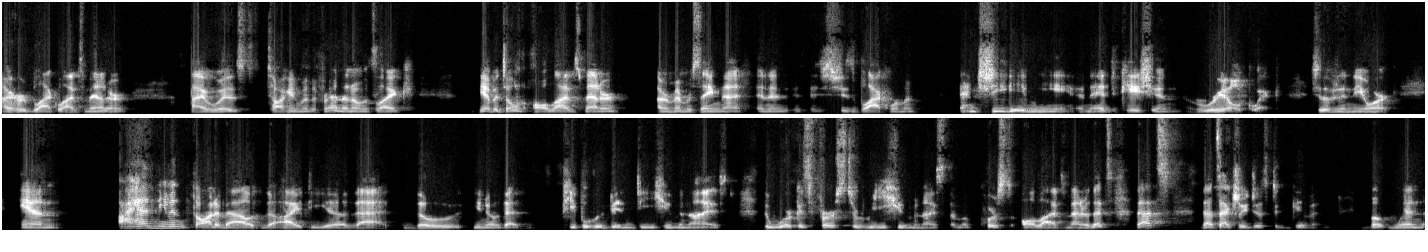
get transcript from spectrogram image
i heard black lives matter i was talking with a friend and i was like yeah but don't all lives matter? I remember saying that and then uh, she's a black woman and she gave me an education real quick. She lived in new york and I hadn't even thought about the idea that though, you know, that people who've been dehumanized, the work is first to rehumanize them. Of course, all lives matter. That's that's that's actually just a given. But when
